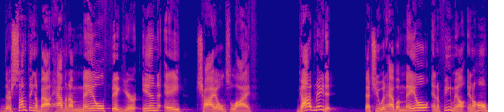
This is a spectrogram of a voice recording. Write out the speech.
there's something about having a male figure in a child's life. God made it that you would have a male and a female in a home.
